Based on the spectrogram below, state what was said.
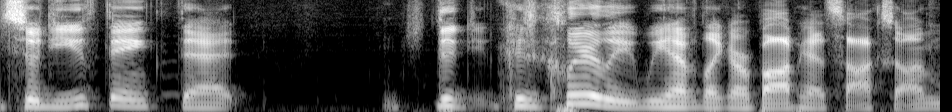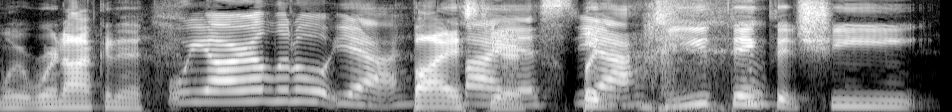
so do you think that? Because clearly we have like our Bobcat socks on. We're, we're not going to We are a little, yeah. biased, biased. here. But yeah. do you think that she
